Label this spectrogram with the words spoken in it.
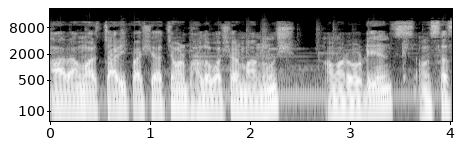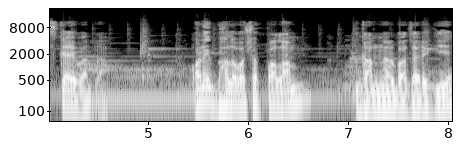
আর আমার চারিপাশে আছে আমার ভালোবাসার মানুষ, আমার অডিয়েন্স আমার সাবস্ক্রাইবাররা অনেক ভালোবাসা পালাম গান্নার বাজারে গিয়ে।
